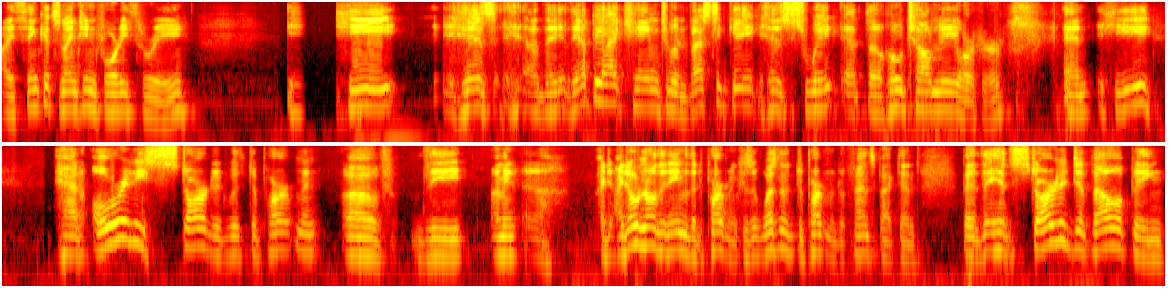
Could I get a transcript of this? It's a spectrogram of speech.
I think it's 1943. He his uh, the the FBI came to investigate his suite at the Hotel New Yorker, and he had already started with Department of the. I mean. Uh, I, I don't know the name of the department because it wasn't the Department of Defense back then, but they had started developing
